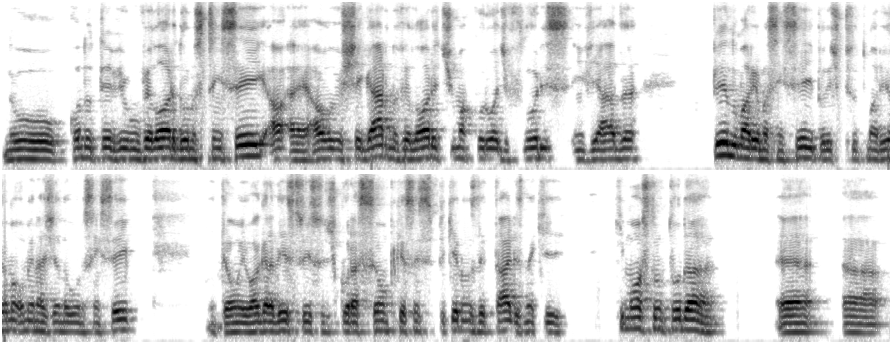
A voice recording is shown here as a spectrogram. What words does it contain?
No, quando teve o velório do Ono Sensei, é, ao chegar no velório, tinha uma coroa de flores enviada pelo Mariama Sensei, pelo Instituto Mariama, homenageando o Ono Sensei. Então eu agradeço isso de coração, porque são esses pequenos detalhes né, que, que mostram toda é, a,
